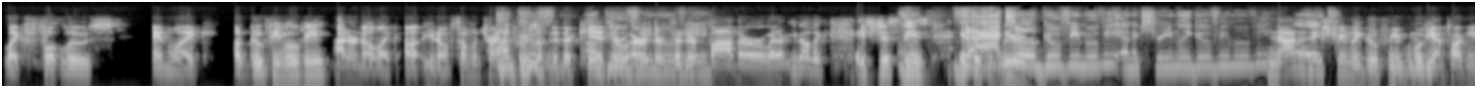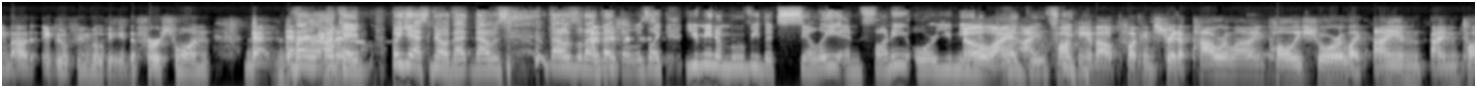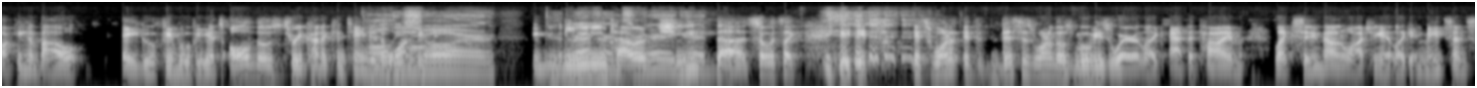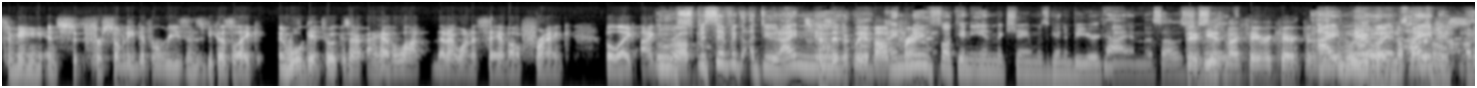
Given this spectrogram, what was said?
like Footloose, and like a goofy movie. I don't know, like uh, you know, someone trying A to prove goof- something to their kids or, or their, to their father or whatever. You know, like it's just these. the it's this actual weird- goofy movie, an extremely goofy movie. Not an extremely goofy movie. I'm talking about a goofy movie. The first one. That that's right, kinda, okay, but yes, no, that that was that was what I I'm meant. just- That was like, you mean a movie that's silly and funny, or you mean No, I'm talking about fucking straight up Powerline, Pauly Shore. Like I am, I'm talking about a goofy movie. It's all those three kind of contained into Pauly one. Shore. Good Leaning reference, Tower of very good. Cheetah. So it's like it- it's it's one of it's this is one of those movies where like at the time like sitting down and watching it like it made sense to me and s for so many different reasons because like and we'll get to it because I, I have a lot that I want to say about Frank but like I grew Ooh, up specific, uh, dude. I knew specifically about I knew Frank fucking Ian McShane was gonna be your guy in this. I was dude just he is like, my favorite character in this I movie knew like, it. I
